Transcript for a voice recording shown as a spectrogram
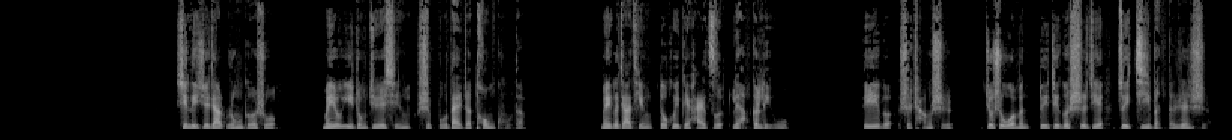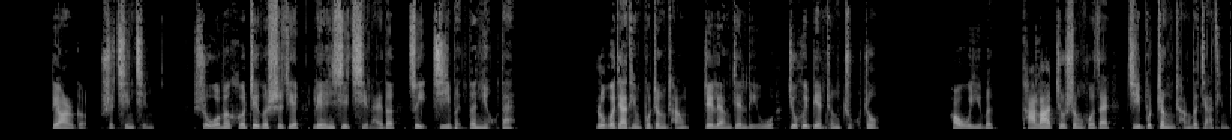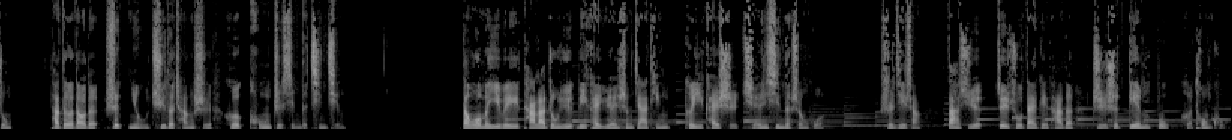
心理学家荣格说：“没有一种觉醒是不带着痛苦的。每个家庭都会给孩子两个礼物，第一个是常识，就是我们对这个世界最基本的认识；第二个是亲情，是我们和这个世界联系起来的最基本的纽带。如果家庭不正常，这两件礼物就会变成诅咒。毫无疑问，塔拉就生活在极不正常的家庭中，他得到的是扭曲的常识和控制型的亲情。当我们以为塔拉终于离开原生家庭，可以开始全新的生活，实际上，大学最初带给他的只是颠簸和痛苦。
